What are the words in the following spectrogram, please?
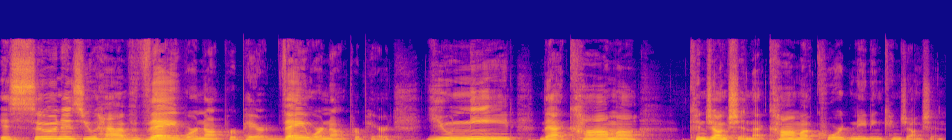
as soon as you have they were not prepared, they were not prepared, you need that comma conjunction, that comma coordinating conjunction.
